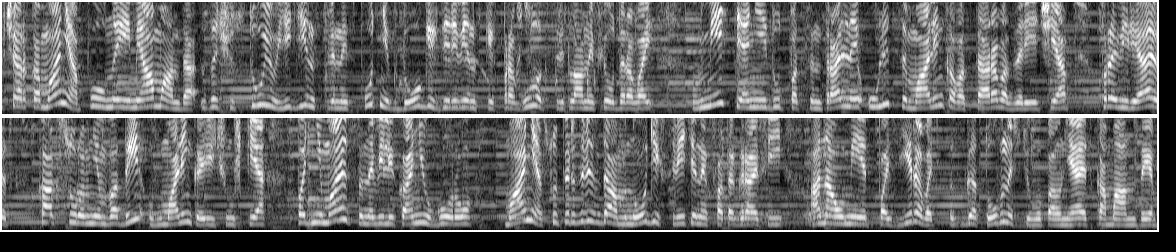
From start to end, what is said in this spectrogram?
Овчарка Маня, полное имя Аманда, зачастую единственный спутник долгих деревенских прогулок Светланы Федоровой. Вместе они идут по центральной улице маленького старого Заречья. Проверяют, как с уровнем воды в маленькой речушке. Поднимаются на Великанью гору. Маня – суперзвезда многих светиных фотографий. Она умеет позировать, с готовностью выполняет команды.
